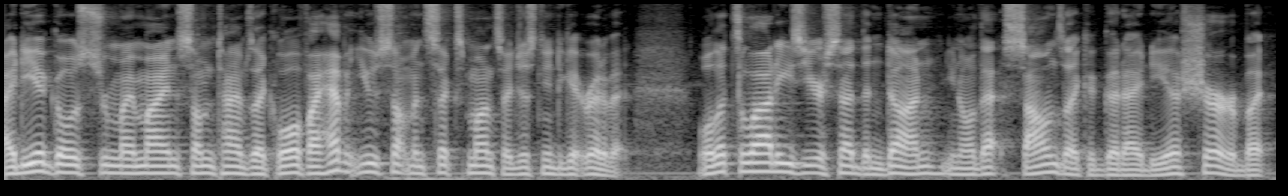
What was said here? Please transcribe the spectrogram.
idea goes through my mind sometimes like, well, if I haven't used something in 6 months, I just need to get rid of it. Well, that's a lot easier said than done. You know, that sounds like a good idea, sure, but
